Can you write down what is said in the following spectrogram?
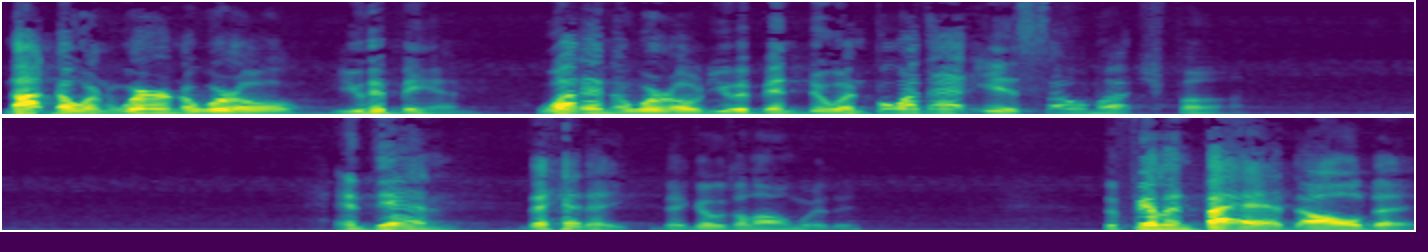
not knowing where in the world you have been, what in the world you have been doing. Boy, that is so much fun. And then the headache that goes along with it, the feeling bad all day.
